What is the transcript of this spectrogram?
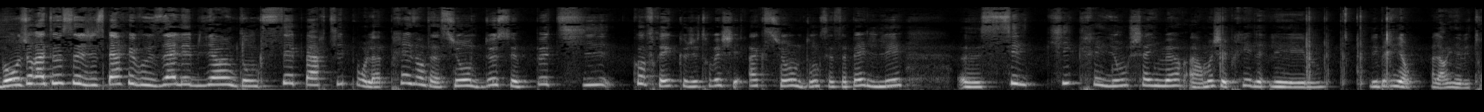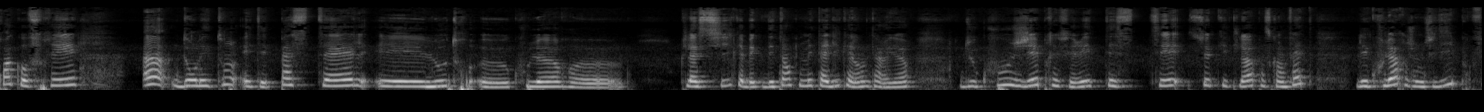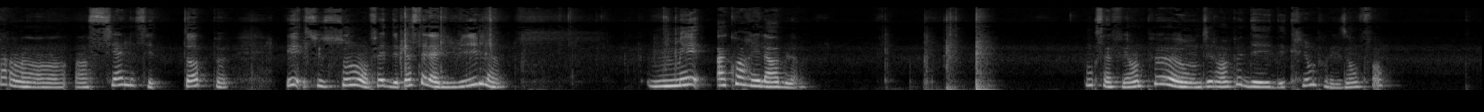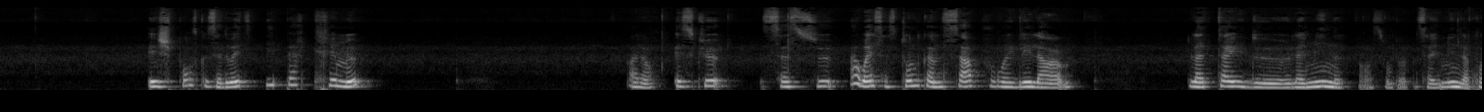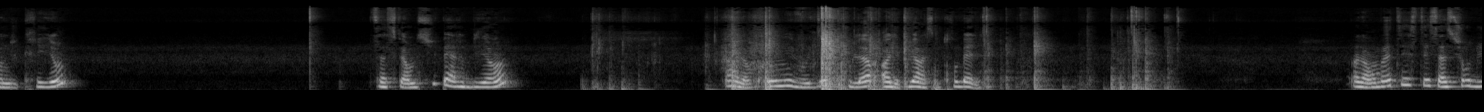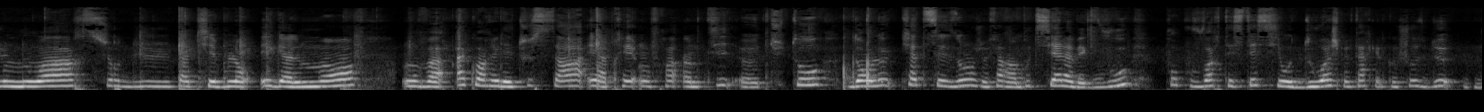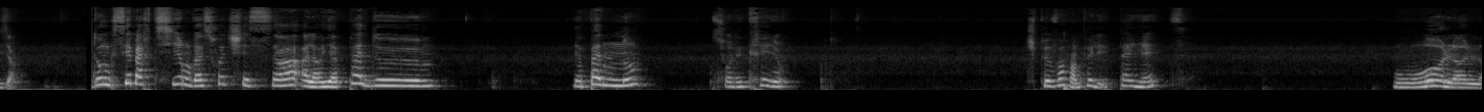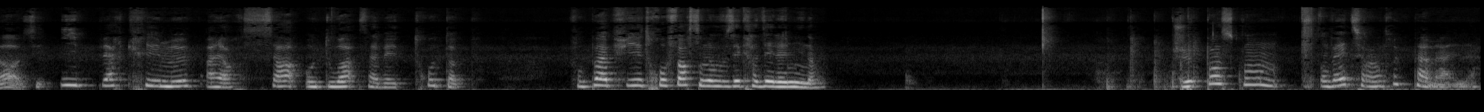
Bonjour à tous, j'espère que vous allez bien. Donc c'est parti pour la présentation de ce petit coffret que j'ai trouvé chez Action. Donc ça s'appelle les euh, Silky Crayons Shimer. Alors moi j'ai pris les, brillants. Alors il y avait trois coffrets. Un dont les tons étaient pastel et l'autre euh, couleur euh, classique avec des teintes métalliques à l'intérieur. Du coup j'ai préféré tester ce kit là parce qu'en fait les couleurs, je me suis dit, pour faire un, ciel, c'est top. Et ce sont en fait des pastels à l'huile, mais aquarellables. Donc ça fait un peu, on dirait un peu des, des, crayons pour les enfants. Et je pense que ça doit être hyper crémeux. Alors, est-ce que ça se... Ah ouais, ça se tourne comme ça pour régler la, la taille de la mine, si on peut appeler ça une mine, la pointe du crayon. Ça se ferme super bien. Alors, au niveau des couleurs, oh les couleurs elles sont trop belles. Alors, on va tester ça sur du noir, sur du papier blanc également. On va aquareller tout ça et après on fera un petit euh, tuto dans le 4 saisons. Je vais faire un bout de ciel avec vous pour pouvoir tester si au doigt je peux faire quelque chose de bien. Donc c'est parti, on va swatcher ça. Alors il n'y a pas de... Il n'y a pas de nom sur le crayon. Je peux voir un peu les paillettes. Oh là là, c'est hyper crémeux. Alors ça, au doigt, ça va être trop top. Faut pas appuyer trop fort, sinon vous écrasez la mine. Hein. Je pense qu'on va être sur un truc pas mal.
